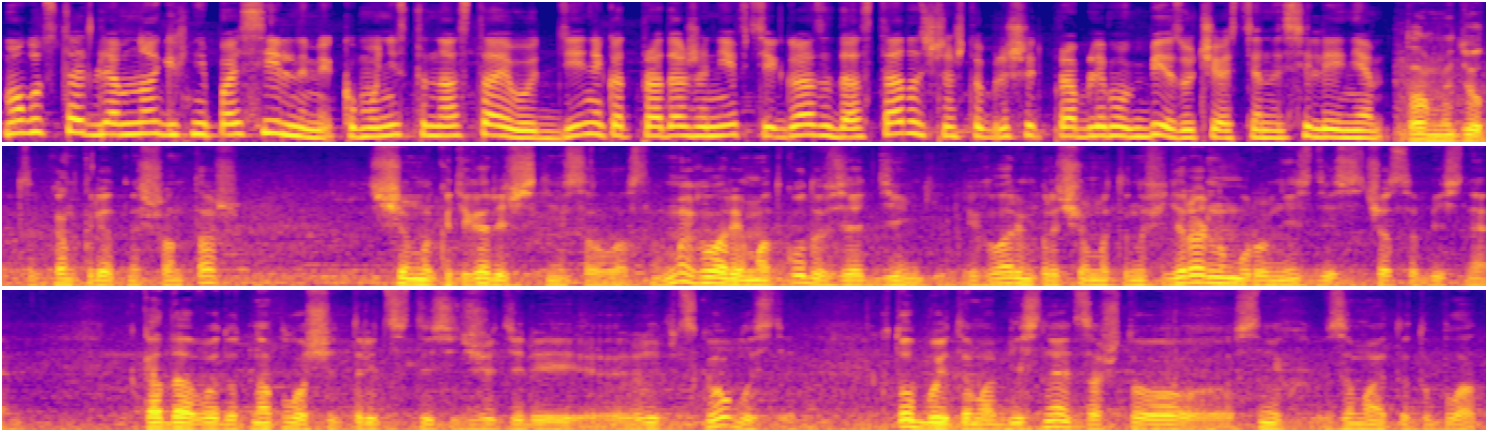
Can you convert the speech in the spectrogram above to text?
могут стать для многих непосильными. Коммунисты настаивают, денег от продажи нефти и газа достаточно, чтобы решить проблему без участия населения. Там идет конкретный шантаж, с чем мы категорически не согласны. Мы говорим, откуда взять деньги. И говорим, причем это на федеральном уровне, здесь сейчас объясняем. Когда выйдут на площадь 30 тысяч жителей Липецкой области, кто будет им объяснять, за что с них взимают эту плату?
